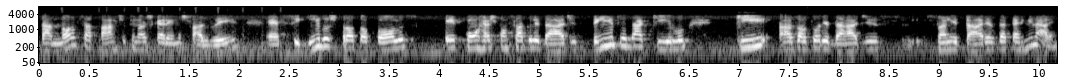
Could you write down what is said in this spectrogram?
Da nossa parte, o que nós queremos fazer é seguindo os protocolos e com responsabilidade dentro daquilo que as autoridades sanitárias determinarem.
